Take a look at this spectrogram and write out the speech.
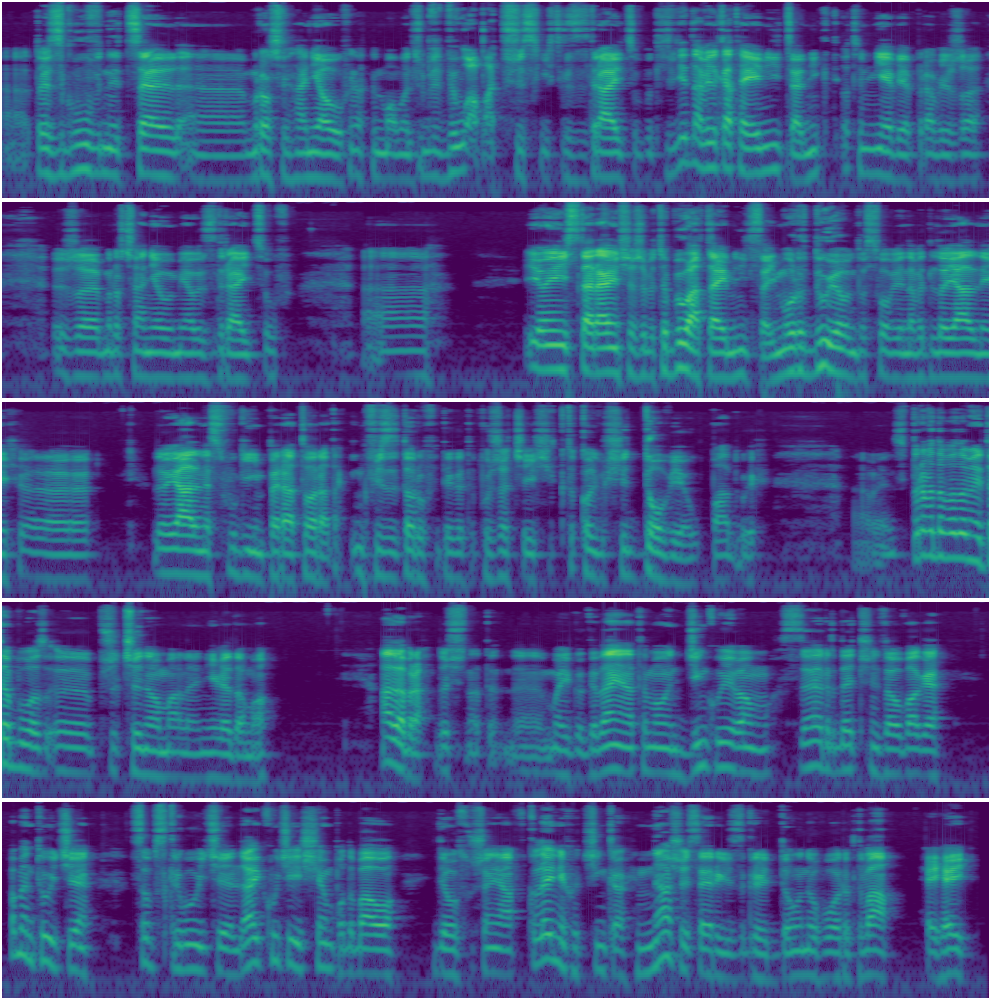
E, To jest główny cel e, Mrocznych Aniołów na ten moment, żeby wyłapać wszystkich tych zdrajców, bo to jest jedna wielka tajemnica, nikt o tym nie wie prawie, że, że Mroczne Anioły miały zdrajców. E, I oni starają się, żeby to była tajemnica i mordują dosłownie nawet lojalnych, lojalne sługi Imperatora, tak, inkwizytorów i tego typu rzeczy, jeśli ktokolwiek się dowie upadłych. A więc prawdopodobnie to było przyczyną, ale nie wiadomo. Ale dobra, dość na ten, mojego gadania na ten moment. Dziękuję Wam serdecznie za uwagę. Komentujcie, subskrybujcie, lajkujcie, jeśli się podobało. Do usłyszenia w kolejnych odcinkach naszej serii z gry Dawn of War 2. Hej, hej!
